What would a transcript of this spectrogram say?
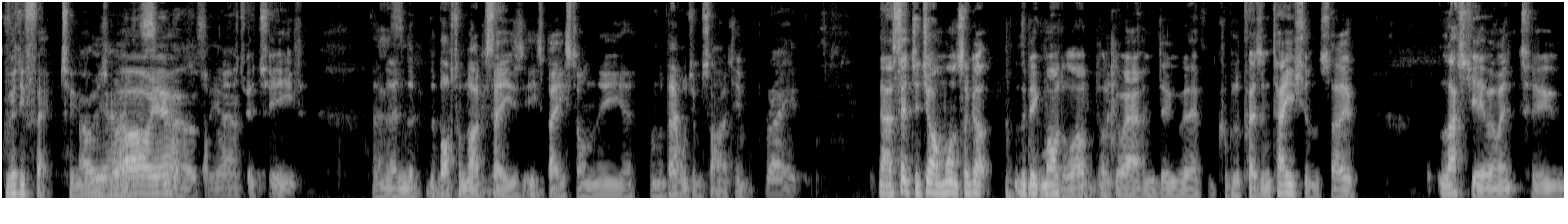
grid effect to them Oh as well. Oh, yeah. those, Yeah. To achieve. And then the, the bottom, like I say, is, is based on the uh, on the Belgium sighting. Right. Now, I said to John once I got the big model, I'd, I'd go out and do uh, a couple of presentations. So last year I went to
